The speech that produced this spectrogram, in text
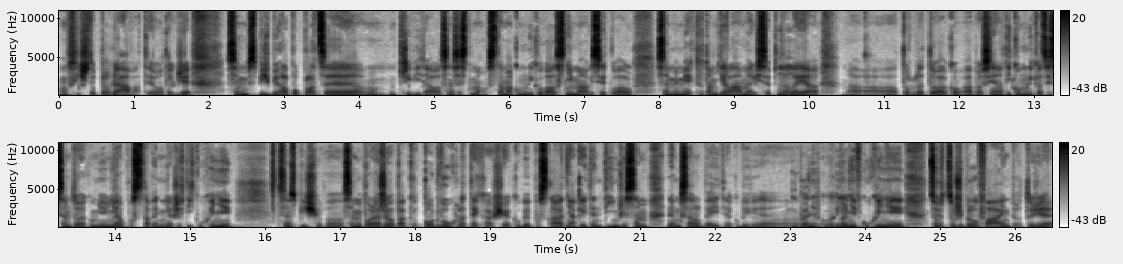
a musíš to prodávat. Jo. Takže jsem spíš běhal po place, přivítával jsem se s těma hostama, komunikoval s nimi a vysvětloval jsem jim, jak to tam děláme, když se ptali hmm. a a tohle to jako, a prostě na té komunikaci jsem to jako mě měl postavený, takže v té kuchyni jsem spíš, se mi podařilo pak po dvou letech až jakoby poskládat nějaký ten tým, že jsem nemusel být jakoby úplně v kuchyni, úplně v kuchyni hmm. co, což bylo fajn, protože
